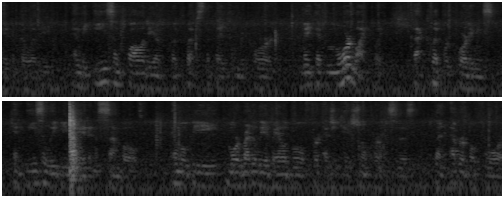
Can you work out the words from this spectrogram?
capability, and the ease and quality of the clips that they can record make it more likely that clip recordings can easily be made and assembled and will be more readily available for educational purposes than ever before,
